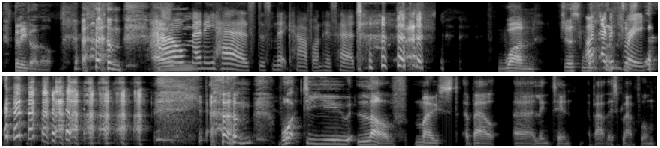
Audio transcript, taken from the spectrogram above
believe it or not. Um, How um, many hairs does Nick have on his head? one. Just one. Go with three. um, what do you love most about uh, LinkedIn, about this platform?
